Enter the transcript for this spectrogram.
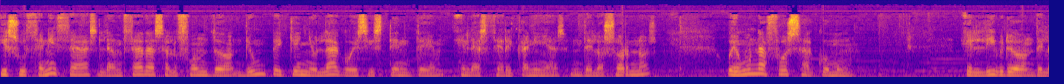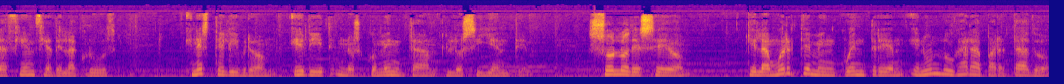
y sus cenizas lanzadas al fondo de un pequeño lago existente en las cercanías de los hornos o en una fosa común. El libro de la ciencia de la cruz en este libro, Edith nos comenta lo siguiente. Solo deseo que la muerte me encuentre en un lugar apartado,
